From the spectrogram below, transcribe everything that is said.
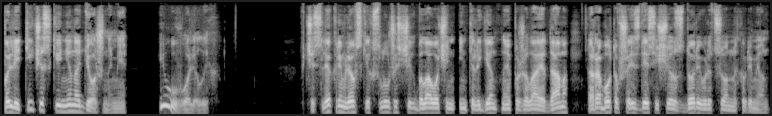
политически ненадежными и уволил их. В числе кремлевских служащих была очень интеллигентная пожилая дама, работавшая здесь еще с дореволюционных времен.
